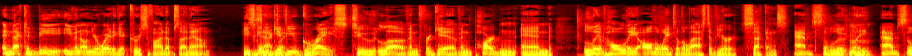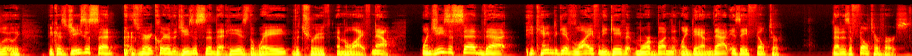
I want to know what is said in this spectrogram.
And that could be even on your way to get crucified upside down. He's going to give you grace to love and forgive and pardon and live holy all the way to the last of your seconds. Absolutely. Hmm. Absolutely. Because Jesus said, it's very clear that Jesus said that he is the way, the truth, and the life. Now, when Jesus said that he came to give life and he gave it more abundantly, Dan, that is a filter. That is a filter verse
